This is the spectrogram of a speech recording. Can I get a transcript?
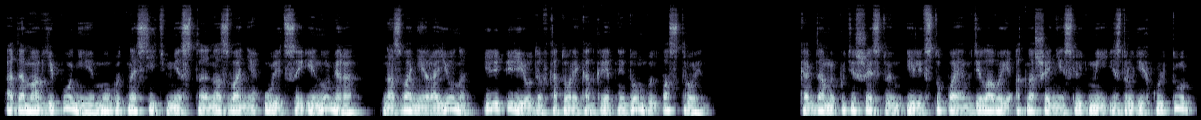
а дома в Японии могут носить вместо названия улицы и номера название района или периода, в который конкретный дом был построен. Когда мы путешествуем или вступаем в деловые отношения с людьми из других культур,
